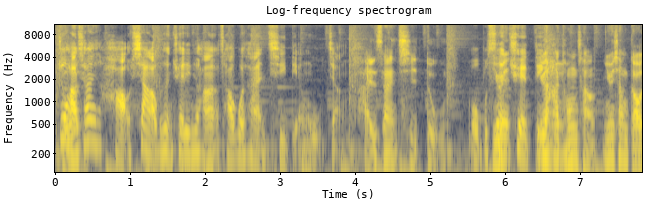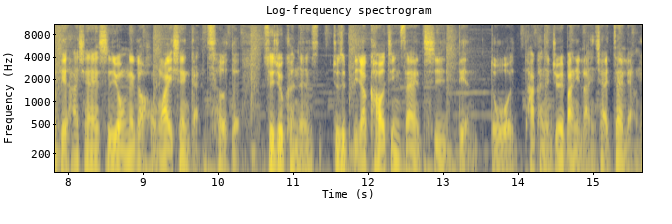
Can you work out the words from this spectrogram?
就好像好像我不是很确定，就好像有超过三十七点五这样，还是三十七度？我不是很确定，因为它通常因为像高铁，它现在是用那个红外线感测的，所以就可能就是比较靠近三十七点多，它可能就会把你拦下来再量一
